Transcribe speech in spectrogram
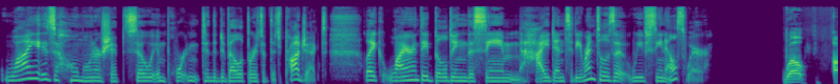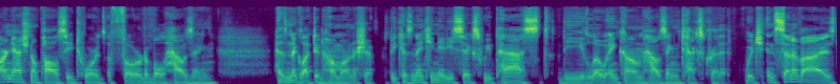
why is home ownership so important to the developers of this project? Like, why aren't they building the same high density rentals that we've seen elsewhere? Well, our national policy towards affordable housing has neglected home ownership because in 1986 we passed the low income housing tax credit, which incentivized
